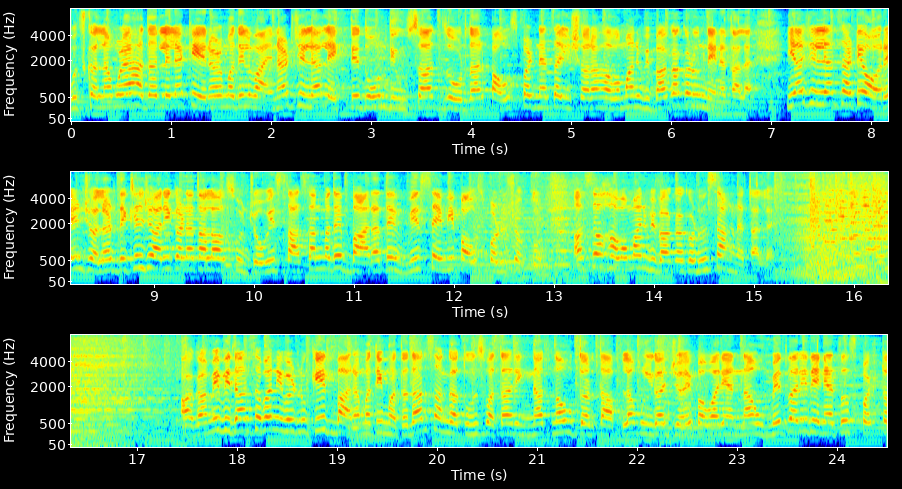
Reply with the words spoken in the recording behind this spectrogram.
भूस्खलनामुळे हादरलेल्या केरळमधील वायनाड जिल्ह्यात एक ते दोन दिवसात जोरदार पाऊस पडण्याचा इशारा हवामान विभागाकडून देण्यात आला या जिल्ह्यांसाठी ऑरेंज अलर्ट देखील जारी करण्यात आला असून चोवीस तासांमध्ये बारा ते वीस सेमी पाऊस पडू शकतो असं हवामान विभागाकडून सांगण्यात आलंय. आगामी विधानसभा निवडणुकीत बारामती मतदारसंघातून स्वतः रिंगणात न उतरता आपला मुलगा जय पवार यांना उमेदवारी देण्याचं स्पष्ट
